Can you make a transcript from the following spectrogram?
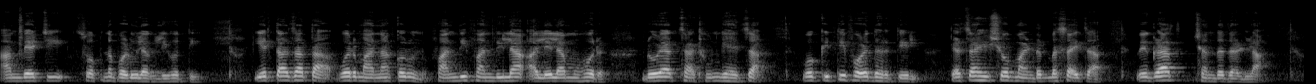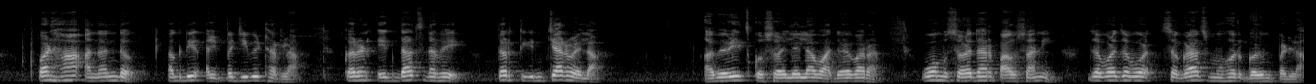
आंब्याची स्वप्न पडू लागली होती. येता जाता वर माना करून फांदी फांदीला आलेला मोहर डोळ्यात साठवून घ्यायचा व किती फळ धरतील त्याचा हिशोब मांडत बसायचा. वेगळाच छंद जडला पण हा आनंद अगदी अल्पजीवी ठरला. कारण एकदाच नव्हे तर तीन चार वेळेला. अवेळीच कोसळलेला वादळवारा व मुसळधार पावसाने जवळजवळ सगळाच मोहर गळून पडला.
